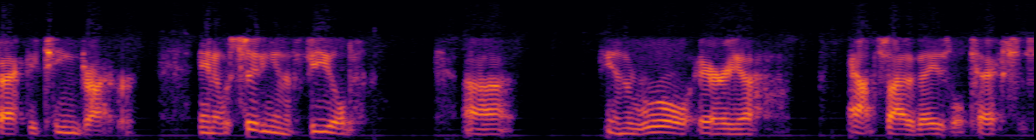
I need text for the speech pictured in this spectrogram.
factory team driver, and it was sitting in the field uh, in the rural area outside of Azle, Texas.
